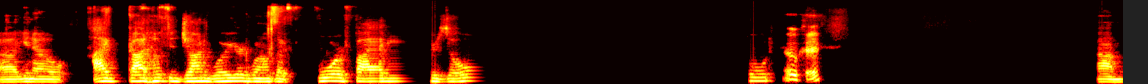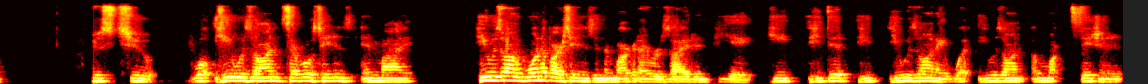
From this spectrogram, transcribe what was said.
Uh, you know, I got hooked to John Warrior when I was like four or five years old. Okay. Um, used to well, he was on several stations in my he was on one of our stations in the market I reside in PA. He he did he he was on a what he was on a station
